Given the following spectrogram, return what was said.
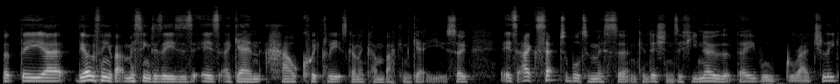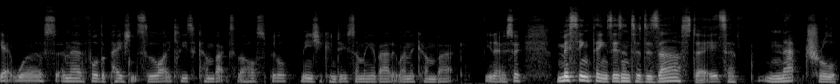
But the uh, the other thing about missing diseases is again how quickly it's going to come back and get you. So it's acceptable to miss certain conditions if you know that they will gradually get worse, and therefore the patient's likely to come back to the hospital. Means you can do something about it when they come back. You know, so missing things isn't a disaster. It's a natural.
